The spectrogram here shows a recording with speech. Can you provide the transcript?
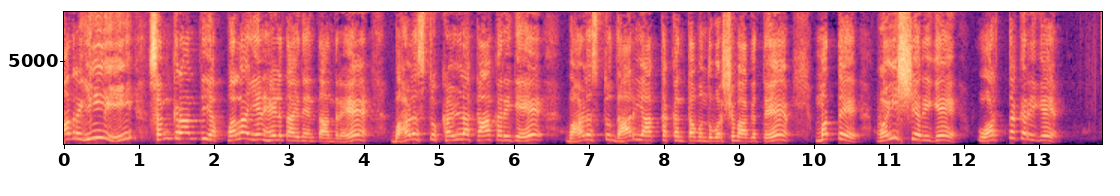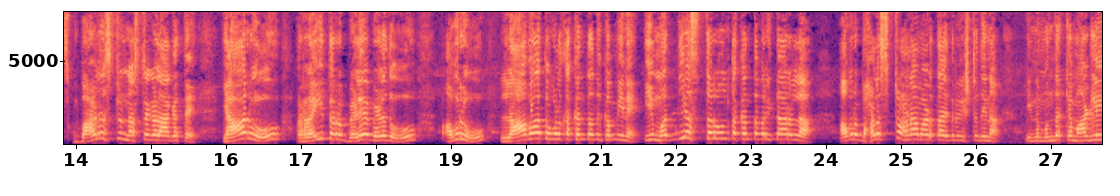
ಆದರೆ ಇಲ್ಲಿ ಸಂಕ್ರಾಂತಿಯ ಫಲ ಏನು ಹೇಳ್ತಾ ಇದೆ ಅಂತ ಅಂದರೆ ಬಹಳಷ್ಟು ಕಳ್ಳ ಕಾಕರಿಗೆ ಬಹಳಷ್ಟು ದಾರಿ ಆಗ್ತಕ್ಕಂಥ ಒಂದು ವರ್ಷವಾಗುತ್ತೆ. ಮತ್ತು ವೈಶ್ಯರಿಗೆ, ವರ್ತಕರಿಗೆ ಬಹಳಷ್ಟು ನಷ್ಟಗಳಾಗತ್ತೆ. ಯಾರು ರೈತರು ಬೆಳೆ ಬೆಳೆದು ಅವರು ಲಾಭ ತಗೊಳ್ತಕ್ಕಂಥದ್ದು ಕಮ್ಮಿನೇ. ಈ ಮಧ್ಯಸ್ಥರು ಅಂತಕ್ಕಂಥವ್ರು ಇದ್ದಾರಲ್ಲ ಅವರು ಬಹಳಷ್ಟು ಹಣ ಮಾಡ್ತಾ ಇದ್ರು ಇಷ್ಟು ದಿನ. ಇನ್ನು ಮುಂದಕ್ಕೆ ಮಾಡಲಿ?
